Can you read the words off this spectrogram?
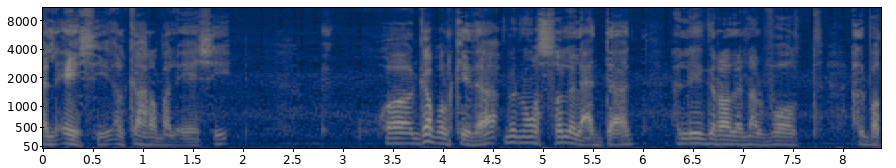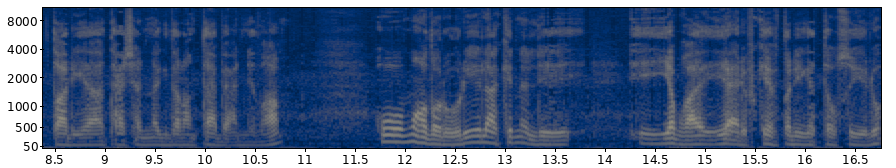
الاي سي الكهرباء الاي سي وقبل كذا بنوصل العداد اللي يقرأ لنا الفولت البطاريات عشان نقدر نتابع النظام. ومو ضروري لكن اللي يبغى يعرف كيف طريقة توصيله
